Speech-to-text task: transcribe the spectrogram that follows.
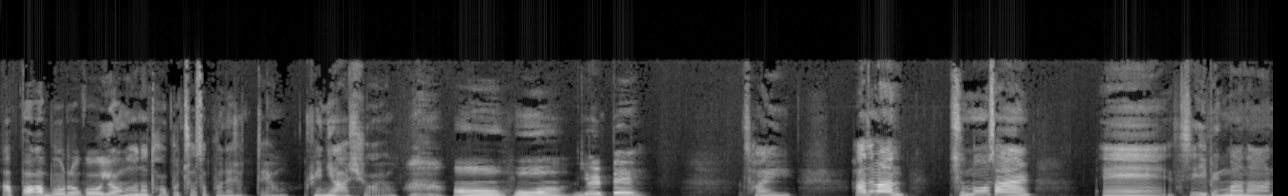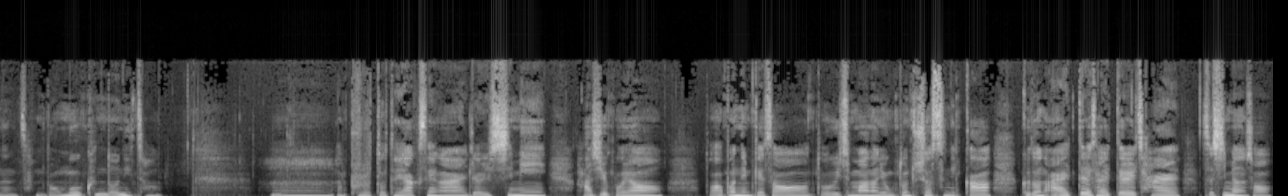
아빠가 모르고 영 하나 더 붙여서 보내셨대요. 괜히 아쉬워요. 어, 우와, 10배 차이. 하지만, 20살에 사실 200만 원은 참 너무 큰 돈이죠. 음, 앞으로 또 대학생활 열심히 하시고요. 또 아버님께서 또 20만 원 용돈 주셨으니까 그 돈 알뜰살뜰 잘 쓰시면서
